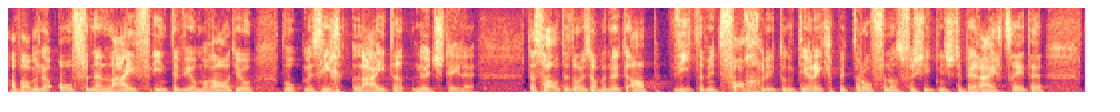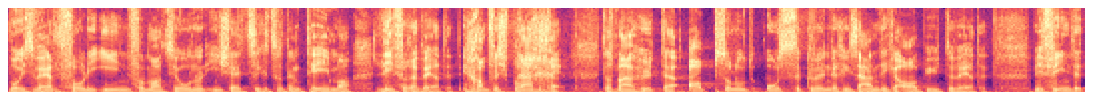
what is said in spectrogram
Aber an einem offenen Live-Interview am Radio wird man sich leider nicht stellen. Das haltet uns aber nicht ab, weiter mit Fachleuten und direkt Betroffenen aus verschiedensten Bereichen zu reden, die uns wertvolle Informationen und Einschätzungen zu dem Thema liefern werden. Ich kann versprechen, dass wir auch heute absolut außergewöhnliche Sendungen anbieten werden. Wir finden,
